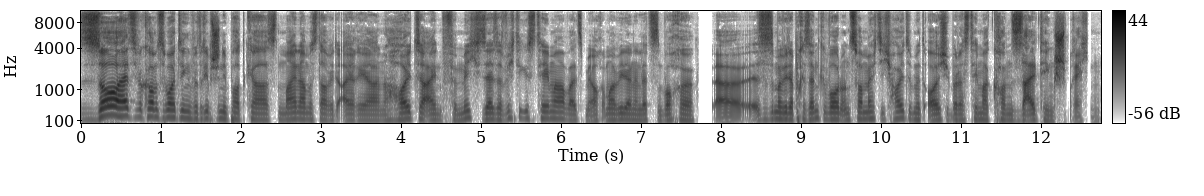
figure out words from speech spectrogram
So, herzlich willkommen zum heutigen Vertriebsgenie Podcast. Mein Name ist David Ayrian. Heute ein für mich sehr, sehr wichtiges Thema, weil es mir auch immer wieder in der letzten Woche, äh, es ist immer wieder präsent geworden. Und zwar möchte ich heute mit euch über das Thema Consulting sprechen.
